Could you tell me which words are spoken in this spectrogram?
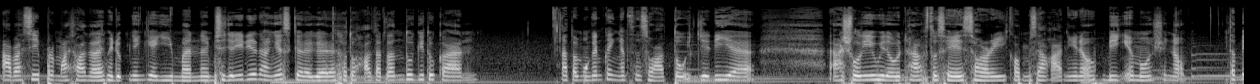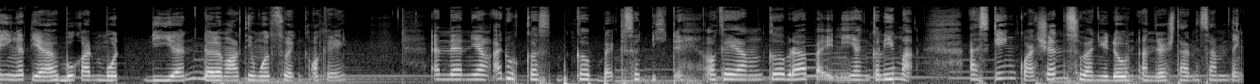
apa sih permasalahan dalam hidupnya kayak gimana bisa jadi dia nangis gara-gara suatu hal tertentu gitu kan atau mungkin keinget sesuatu jadi ya actually we don't have to say sorry kalau misalkan you know being emotional tapi ingat ya bukan mood Dian dalam arti mood swing oke okay? And then yang aduh ke ke back sedih deh. Oke, okay, yang ke berapa ini? Yang kelima. Asking questions when you don't understand something.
